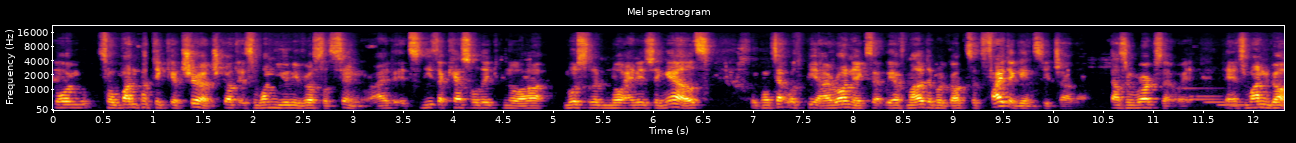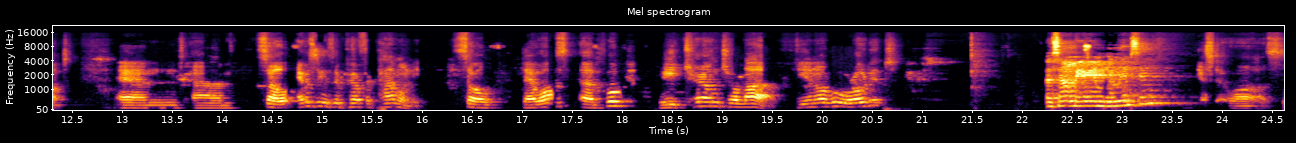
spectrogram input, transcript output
going for one particular church. God is one universal thing, right? It's neither Catholic nor Muslim nor anything else because that would be ironic that we have multiple gods that fight against each other. It doesn't work that way. There's one God. And um, so everything is in perfect harmony. So there was a book, Return to Love. Do you know who wrote it? Was that Marianne Williamson? Yes, it was.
